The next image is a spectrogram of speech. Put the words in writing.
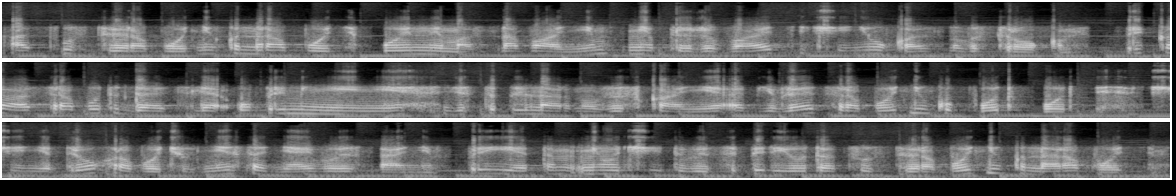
Отсутствие работника на работе по иным основаниям не прерывает течение указанного срока. Приказ работодателя о применении дисциплинарного взыскания объявляется работнику под подпись в течение трех рабочих дней со дня его издания. При этом не учитывается период отсутствия работника на работе.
